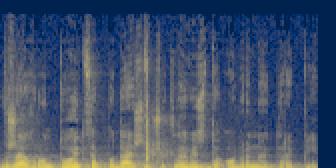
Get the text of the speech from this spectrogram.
вже ґрунтується подальша чутливість до обраної терапії.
